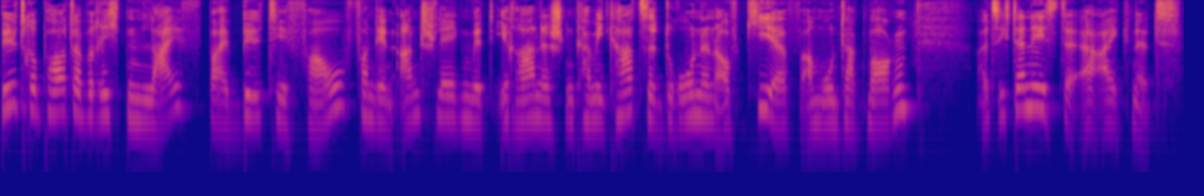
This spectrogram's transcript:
Bildreporter berichten live bei Bild TV von den Anschlägen mit iranischen Kamikaze-Drohnen auf Kiew am Montagmorgen, als sich der nächste ereignet.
